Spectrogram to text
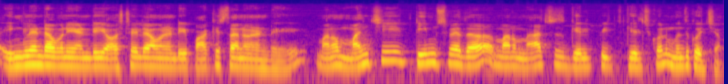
ఇంగ్లాండ్ అవనివ్వండి ఆస్ట్రేలియా అవనండి పాకిస్తాన్ అవనండి మనం మంచి టీమ్స్ మీద మనం మ్యాచెస్ గెలిపి గెలుచుకొని ముందుకు వచ్చాం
